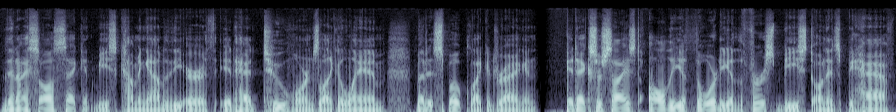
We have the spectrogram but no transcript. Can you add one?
Then I saw a second beast coming out of the earth. It had two horns like a lamb, but it spoke like a dragon. It exercised all the authority of the first beast on its behalf,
